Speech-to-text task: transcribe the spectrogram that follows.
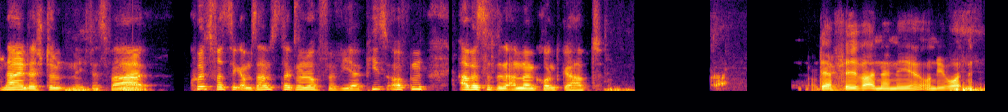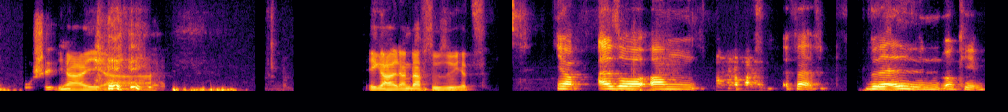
Nein, das stimmt nicht. Das war Nein. kurzfristig am Samstag nur noch für VIPs offen, aber es hat einen anderen Grund gehabt. Der Phil war in der Nähe und die wollten nicht hochschicken. Ja, ja. Egal, dann darf Susu jetzt. Ja, also, ähm. Okay.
